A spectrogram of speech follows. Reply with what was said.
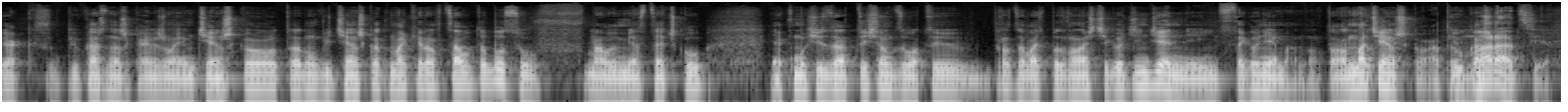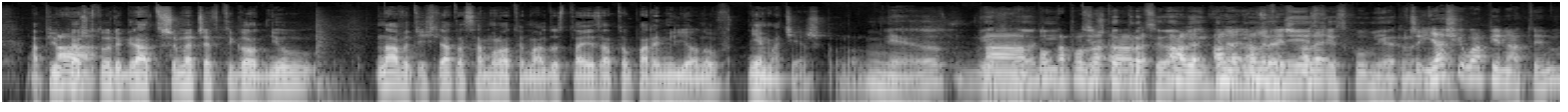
jak piłkarze narzekają, że mają ciężko, to on mówi ciężko, to ma kierowca autobusu w małym miasteczku, jak musi za 1000 zł pracować po 12 godzin dziennie i nic z tego nie ma. No, to on ma ciężko, a To ma piłkarz, rację. a piłkarz A- który gra 3 mecze w tygodniu, nawet jeśli lata samolotem, ale dostaje za to parę milionów, nie ma ciężko. No. Nie, no wiesz, A no, po- a poza- ciężko ale- pracują, ale- ale, ale- ale wynagrodzenie wiesz, jest ale- niewspółmierne. Znaczy, ja się łapię na tym,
